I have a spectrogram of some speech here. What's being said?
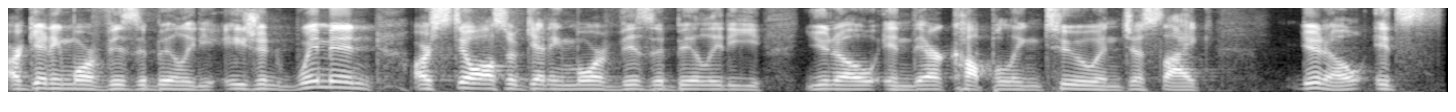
are getting more visibility. Asian women are still also getting more visibility, you know, in their coupling too and just like, you know, it's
